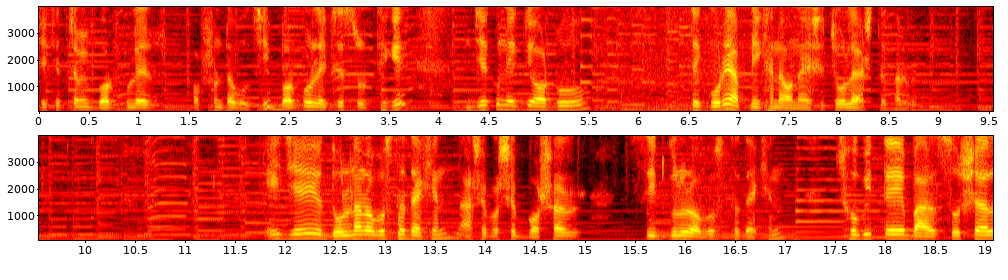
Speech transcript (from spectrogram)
সেক্ষেত্রে আমি বরপুলের অপশনটা বলছি। বরপুল এক্সেস রোড থেকে যে কোনো একটি অটো তে করে আপনি এখানে অনায়াসে চলে আসতে পারবেন। এই যে দোলনার অবস্থা দেখেন, আশেপাশে বসার সিটগুলোর অবস্থা দেখেন, ছবিতে বা সোশ্যাল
